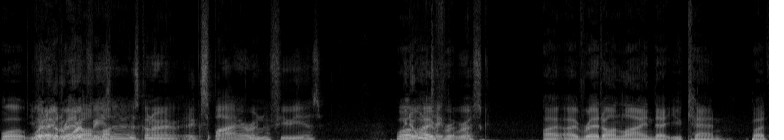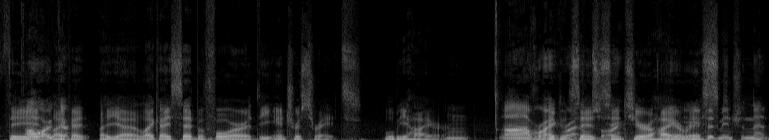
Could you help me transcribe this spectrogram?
Well, only I got a work online, visa. It's going to expire in a few years. well, we don't I've to take re- the risk." I, I've read online that you can, but the Oh, okay. like I uh, yeah, like I said before, the interest rates will be higher. Mm. Ah, right, because right. I'm since, sorry. since you're a higher you, risk. You did mention that.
